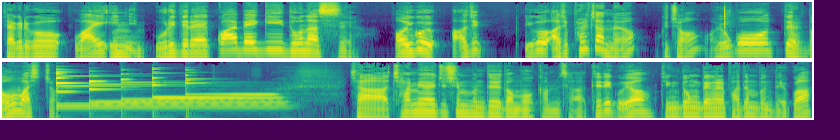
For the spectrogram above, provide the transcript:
자, 그리고 YE님, 우리들의 꽈배기 도나스. 어, 이거 아직, 이거 아직 팔지 않나요? 그쵸? 어, 요것들 너무 맛있죠? 자, 참여해주신 분들 너무 감사드리고요. 딩동댕을 받은 분들과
